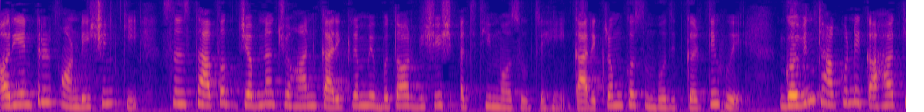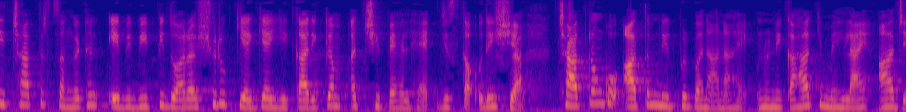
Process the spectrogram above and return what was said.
ओरिएंटल फाउंडेशन की संस्थापक जबना चौहान कार्यक्रम में बतौर विशेष अतिथि मौजूद रही। कार्यक्रम को संबोधित करते हुए गोविंद ठाकुर ने कहा कि छात्र संगठन एबीबीपी द्वारा शुरू किया गया ये कार्यक्रम अच्छी पहल है, जिसका उद्देश्य छात्रों को आत्मनिर्भर बनाना है। उन्होंने कहा कि महिलाएँ आज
